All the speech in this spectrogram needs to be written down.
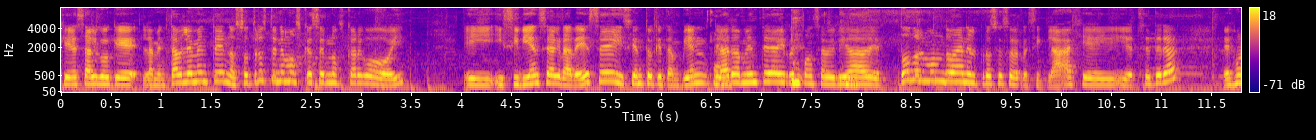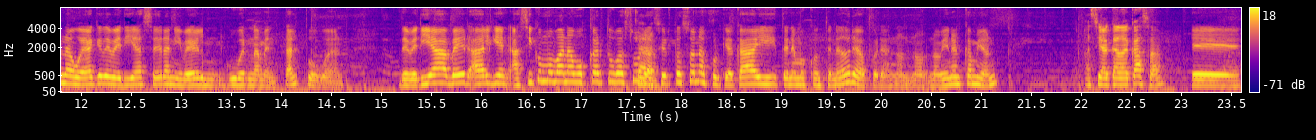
que es algo que lamentablemente nosotros tenemos que hacernos cargo hoy. Y, y si bien se agradece y siento que también Claro. claramente hay responsabilidad de todo el mundo en el proceso de reciclaje y, y etcétera, es una weá que debería ser a nivel gubernamental, pues weón. Debería haber alguien, así como van a buscar tu basura Claro. a ciertas zonas, porque acá hay, tenemos contenedores afuera, no, no, no viene el camión, hacia cada casa. eh,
